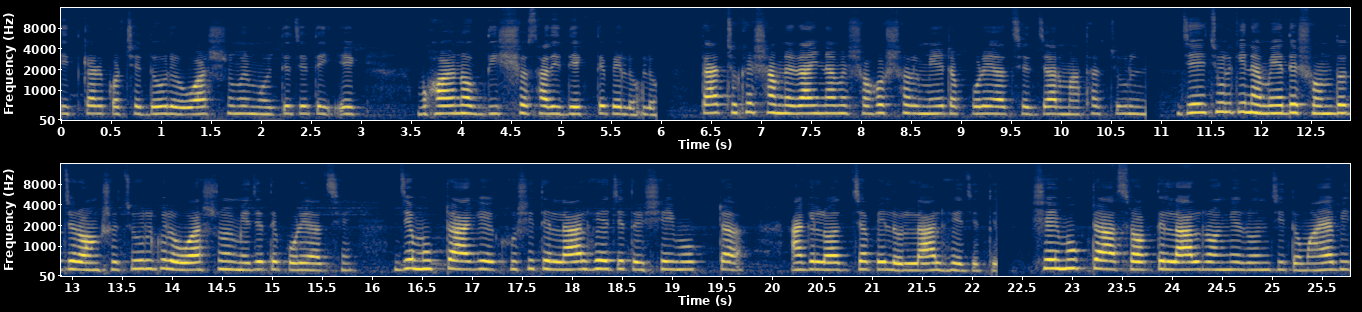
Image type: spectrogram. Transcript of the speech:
চিৎকার করছে। দৌড়ে ওয়াশরুমের মধ্যে যেতেই এক ভয়ানক দৃশ্য সাদি দেখতে পেল। তার চোখের সামনে রাই নামের সহজ সরল মেয়েটা পড়ে আছে, যার মাথার চুল। যেই চুল কিনা মেয়েদের সৌন্দর্যের অংশ, চুলগুলো ওয়াশরুমে মেঝেতে পড়ে আছে। যে মুখটা আগে খুশিতে লাল হয়ে যেত, সেই মুখটা আগে লজ্জা পেল লাল হয়ে যেত। সেই মুখটা আজ রক্তে লাল রঙে রঞ্জিত, মায়াবী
